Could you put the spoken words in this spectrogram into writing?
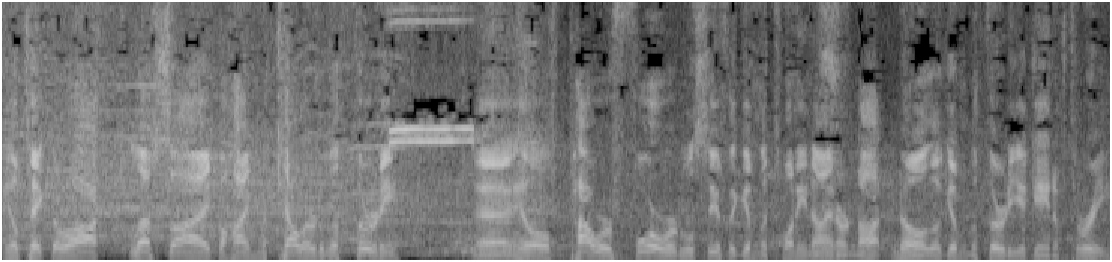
He'll take the rock left side behind MacKellar to the 30, and he'll power forward. We'll see if they give him the 29 or not. No, they'll give him the 30, a gain of three.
